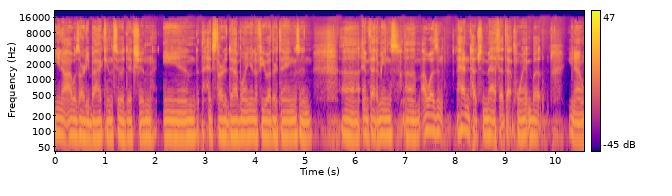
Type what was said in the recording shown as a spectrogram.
you know, I was already back into addiction and had started dabbling in a few other things and uh, amphetamines. Um, I wasn't, I hadn't touched the meth at that point, but you know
